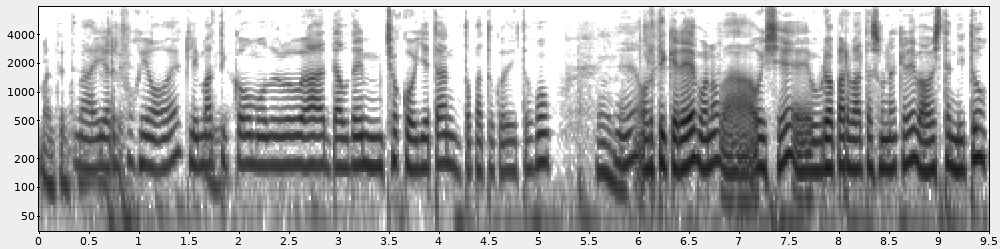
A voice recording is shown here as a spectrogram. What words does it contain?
mantentzen. Bai, errefugio, eh? klimatiko modua dauden txoko hoietan topatuko ditugu. Mhm. Eh? Hortik ere, bueno, ba, hoixe, Europar batasunak ere babesten ditu,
